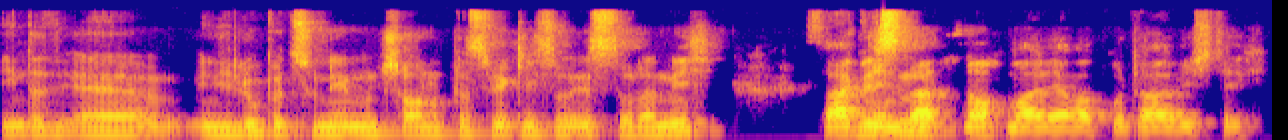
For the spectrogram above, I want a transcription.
hinter, äh, in die Lupe zu nehmen und schauen, ob das wirklich so ist oder nicht. Sag den Wissen- Satz nochmal, der war brutal wichtig.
